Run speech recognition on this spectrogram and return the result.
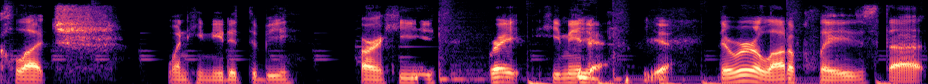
clutch when he needed to be, or he right. He made Yeah. Yeah. there were a lot of plays that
